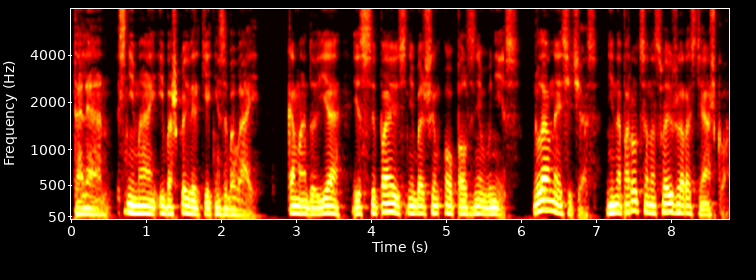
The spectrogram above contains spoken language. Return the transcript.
«Толян, снимай и башкой вертеть не забывай. Командую я и ссыпаюсь с небольшим оползнем вниз. Главное сейчас – не напороться на свою же растяжку.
